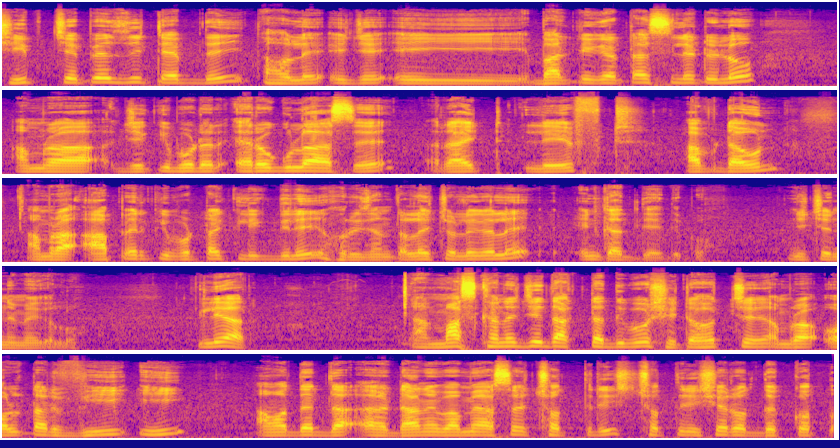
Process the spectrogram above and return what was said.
শিপ চেপে যদি ট্যাপ দেই, তাহলে এই যে এই ভার্টিক্যালটা সিলেক্ট হইল, আমরা যে কিবোর্ডের অ্যারোগুলো আছে রাইট লেফট আপ ডাউন আমরা আপের কিবোর্ডটা ক্লিক দিলেই হরিজেন্টালে চলে গেলে এন্টার দিয়ে দিব, নিচে নেমে গেল। ক্লিয়ার আর মাঝখানে যে দাগটা দিব, সেটা হচ্ছে আমরা অল্টার ভিই আমাদের ডানে বামে আছে ছত্রিশ, ছত্রিশের অর্ধেক কত?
